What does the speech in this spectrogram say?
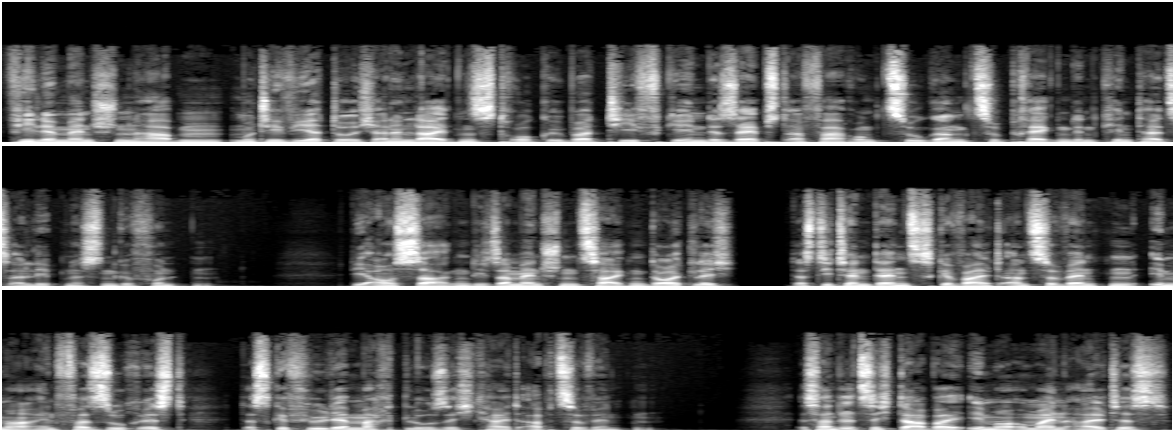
Viele Menschen haben, motiviert durch einen Leidensdruck über tiefgehende Selbsterfahrung, Zugang zu prägenden Kindheitserlebnissen gefunden. Die Aussagen dieser Menschen zeigen deutlich, dass die Tendenz, Gewalt anzuwenden, immer ein Versuch ist, das Gefühl der Machtlosigkeit abzuwenden. Es handelt sich dabei immer um ein altes,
